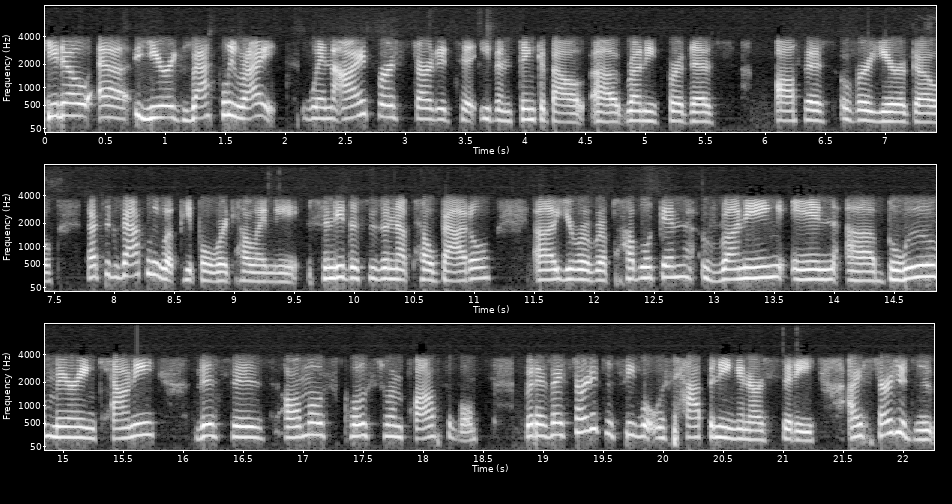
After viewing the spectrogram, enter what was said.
You know, uh, you're exactly right. When I first started to even think about uh, running for this office over a year ago, that's exactly what people were telling me. Cyndi, this is an uphill battle. Uh, you're a Republican running in uh, blue Marion County. This is almost close to impossible. But as I started to see what was happening in our city, I started to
